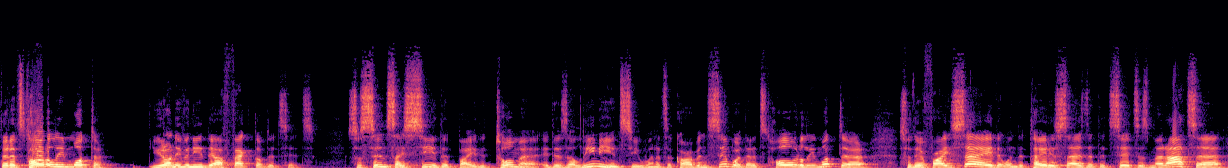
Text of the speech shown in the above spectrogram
that it's totally mutter. You don't even need the effect of the tzitz. So since I see that by the Tome it is a leniency when it's a carbon sibur that it's totally mutter, so therefore I say that when the Torah says that the tzitz is meratze,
